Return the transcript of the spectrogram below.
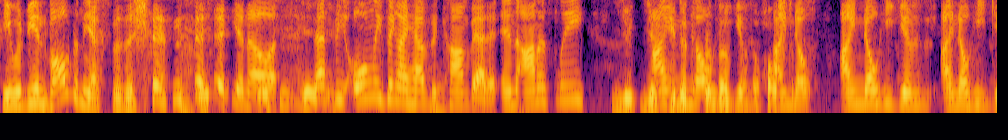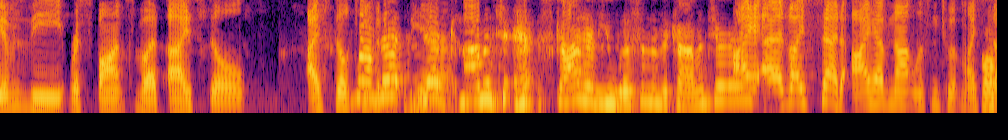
He would be involved in the exposition. you know, If- that's the only thing I have to combat it. And honestly, You, you I need it know for the, he gives. the. I know. I know he gives. I know he gives the response, but I still, I still keep Well, it that, in the air. that commentary, Scott, have you listened to the commentary? I, as I said, I have not listened to it myself,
